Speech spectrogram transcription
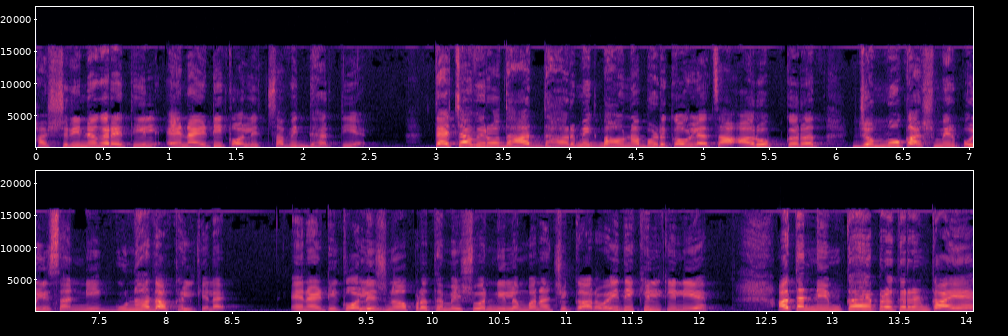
हा श्रीनगर येथील एन आय टी कॉलेजचा विद्यार्थी आहे. त्याच्या विरोधात धार्मिक भावना भडकवल्याचा आरोप करत जम्मू काश्मीर पोलिसांनी गुन्हा दाखल केलाय. एन आय टी कॉलेजनं प्रथमेशवर निलंबनाची कारवाई देखील केली आहे आता नेमकं हे प्रकरण काय आहे?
